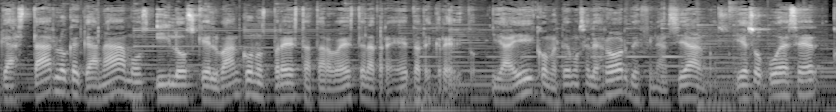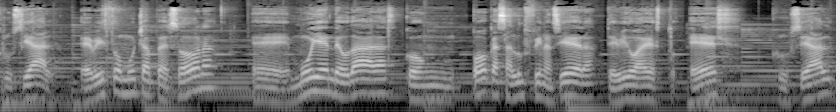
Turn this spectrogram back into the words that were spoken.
gastar lo que ganamos y los que el banco nos presta a través de la tarjeta de crédito. Y ahí cometemos el error de financiarnos y eso puede ser crucial. He visto muchas personas eh, muy endeudadas con poca salud financiera debido a esto. Es crucial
